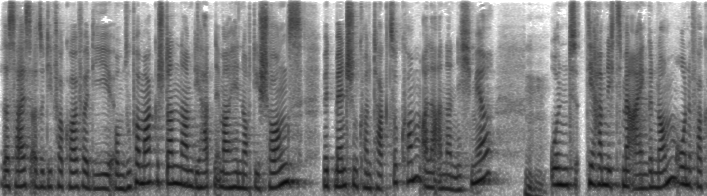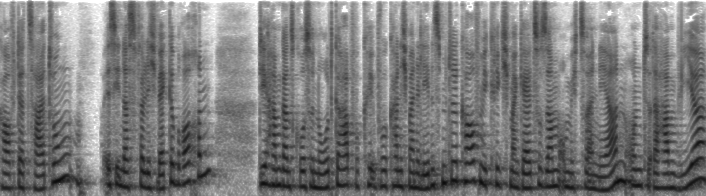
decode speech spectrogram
Das heißt also, die Verkäufer, die vom Supermarkt gestanden haben, die hatten immerhin noch die Chance, mit Menschen Kontakt zu kommen, alle anderen nicht mehr. Und die haben nichts mehr eingenommen ohne Verkauf der Zeitung. Ist ihnen das völlig weggebrochen. Die haben ganz große Not gehabt, wo, wo kann ich meine Lebensmittel kaufen, wie kriege ich mein Geld zusammen, um mich zu ernähren. Und da haben wir,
